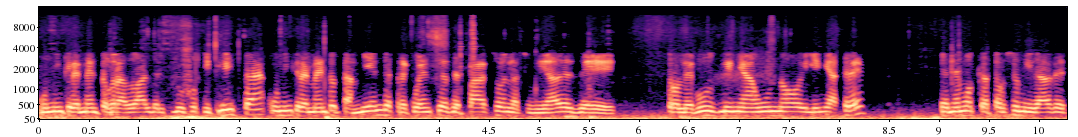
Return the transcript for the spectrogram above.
un incremento gradual del flujo ciclista, un incremento también de frecuencias de paso en las unidades de trolebús línea 1 y línea 3. Tenemos 14 unidades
